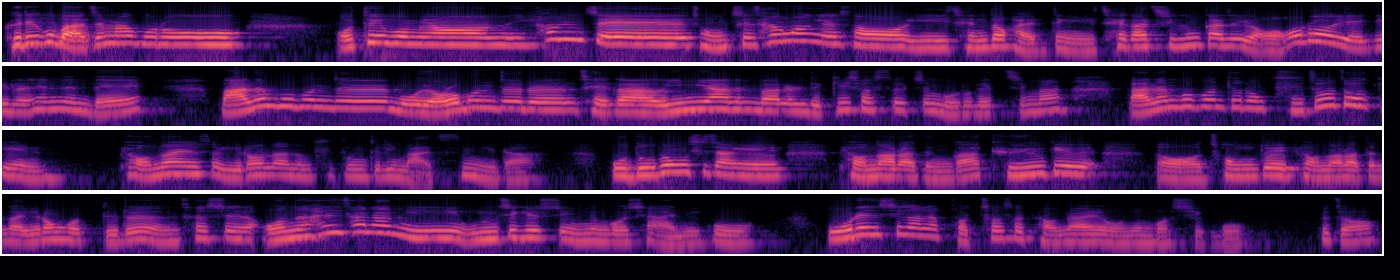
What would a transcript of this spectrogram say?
그리고 마지막으로 어떻게 보면 현재 정치 상황에서 이 젠더 갈등이 제가 지금까지 여러 얘기를 했는데 많은 부분들 뭐 여러분들은 제가 의미하는 바를 느끼셨을지 모르겠지만 많은 부분들은 구조적인 변화에서 일어나는 부분들이 많습니다. 뭐 노동시장의 변화라든가 교육의 어, 정도의 변화라든가 이런 것들은 사실 어느 한 사람이 움직일 수 있는 것이 아니고 오랜 시간을 거쳐서 변화해 오는 것이고 그죠?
